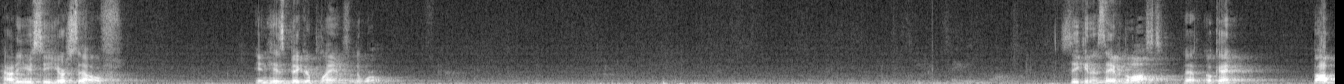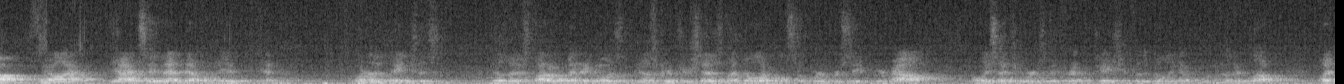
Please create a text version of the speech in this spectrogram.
How do you see yourself in his bigger plan for the world? Seeking and saving the lost? Yep, okay. Bob? Well, I, yeah, I'd say that definitely, and- one of the things is, you know, that I thought of a minute ago is, you know, scripture says, let no one unwholesome word proceed from your mouth, only such a word is good for edification, for the building up of one another in love. But,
